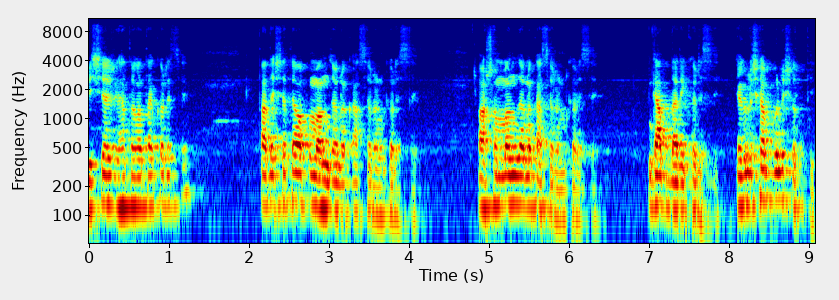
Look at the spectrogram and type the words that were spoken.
বিশ্বাসঘাতকতা করেছে, তাদের সাথে অপমানজনক আচরণ করেছে, অসম্মানজনক আচরণ করেছে, গাদ্দারি করেছে। এগুলো সবগুলি সত্যি।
